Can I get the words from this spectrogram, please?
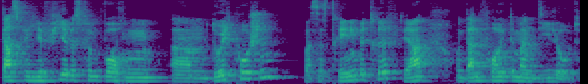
dass wir hier vier bis fünf Wochen ähm, durchpushen, was das Training betrifft. Ja? Und dann folgt immer ein Deload.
